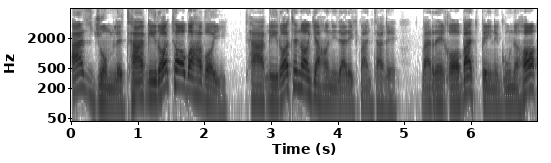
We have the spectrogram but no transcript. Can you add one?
از جمله تغییرات آب و هوایی تغییرات ناگهانی در یک منطقه و رقابت بین گونه ها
